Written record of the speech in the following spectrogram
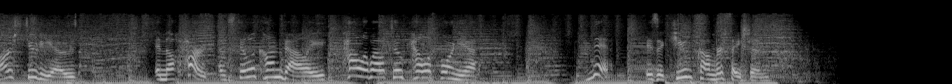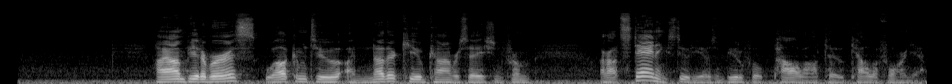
our studios in the heart of Silicon Valley, Palo Alto, California. This is a CUBE Conversation. Hi, I'm Peter Burris. Welcome to another CUBE Conversation from our outstanding studios in beautiful Palo Alto, California.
